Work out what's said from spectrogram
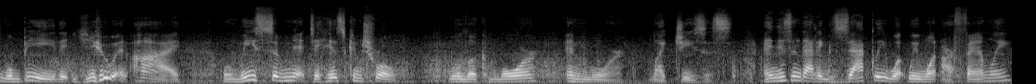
will be that you and I when we submit to His control, we'll look more and more like Jesus. And isn't that exactly what we want our family,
